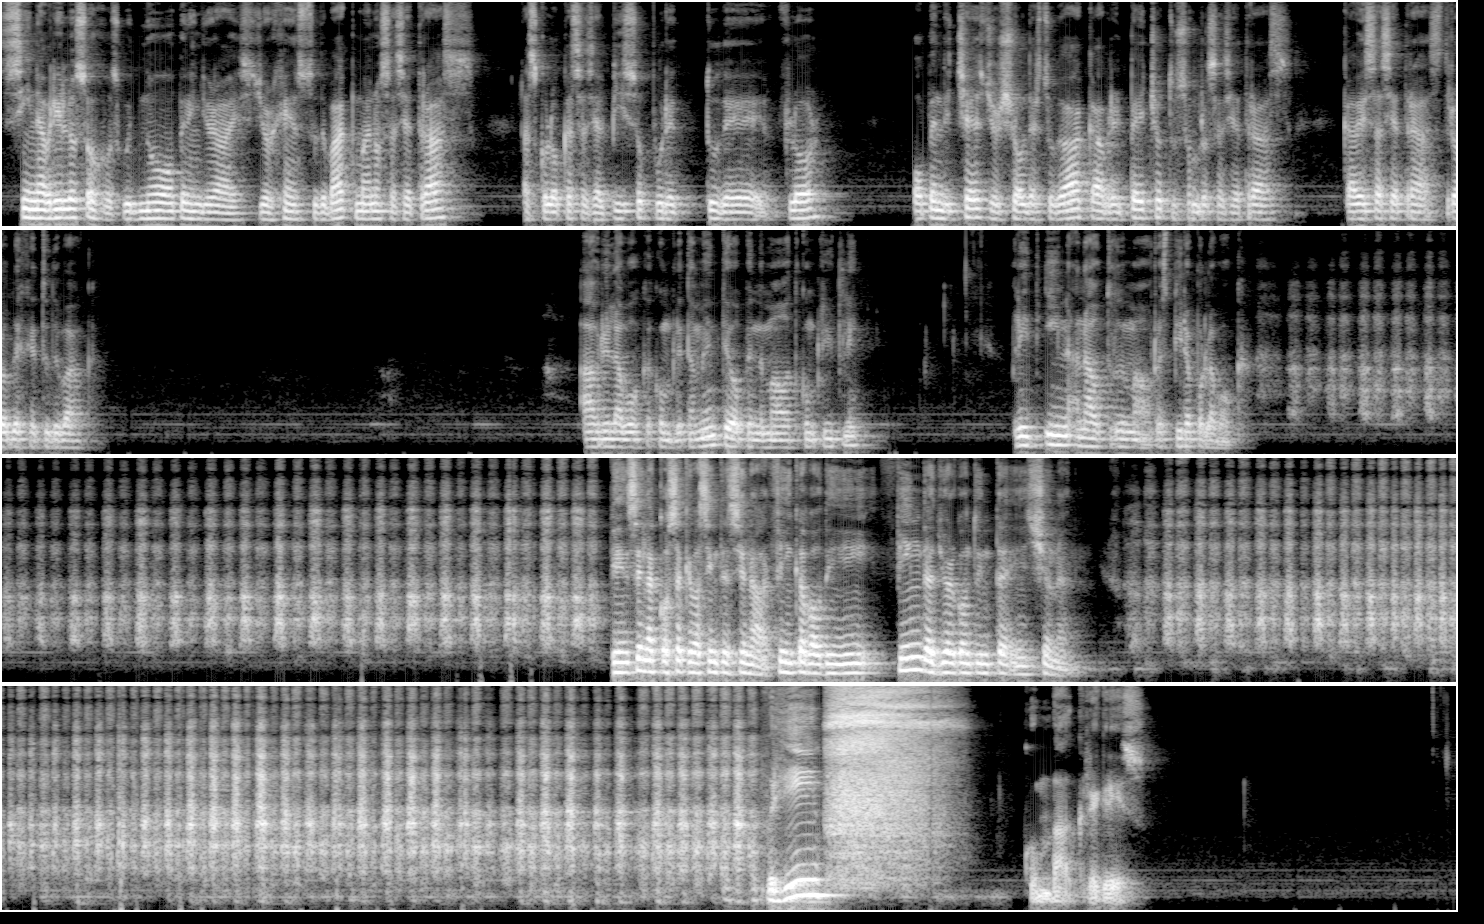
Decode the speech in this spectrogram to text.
Sin abrir los ojos, with no opening your eyes, your hands to the back, manos hacia atrás, las colocas hacia el piso, put it to the floor. Open the chest, your shoulders to the back, abre el pecho, tus hombros hacia atrás, cabeza hacia atrás, drop the head to the back. Abre la boca completamente, open the mouth completely. Breathe in and out through the mouth, respira por la boca. Piensa en la cosa que vas a intencionar. Think about the thing that you are going to intention. Breathe in. Come back, regreso.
